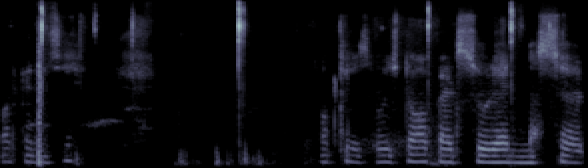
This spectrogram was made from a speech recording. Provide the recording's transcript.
What can I say? Okay, so we stop at Surah Nasr.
